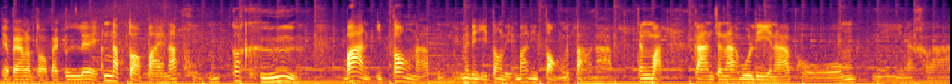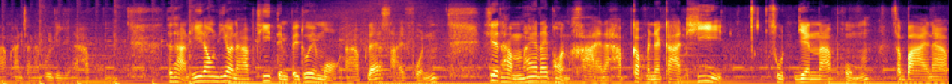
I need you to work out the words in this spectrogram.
เดี๋ยวไปอันดับต่อไปกันเลย อันดับต่อไปนะผมก็คือบ้านอีต้องนะครับไม่ได้อีต้องดิบ้านอีต่องหรือเปล่านะครับ จังหวัดกาญจนบุรีนะครับผมนี่นะครับกาญจนบุรีนะครับผมสถานที่ท่องเที่ยวนะครับที่เต็มไปด้วยหมอกนะครับและสายฝน ที่จะทำให้ได้ผ่อนคลายนะครับ กับบรรยากาศที่ สุดเย็นนะครับผมสบายนะครับ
